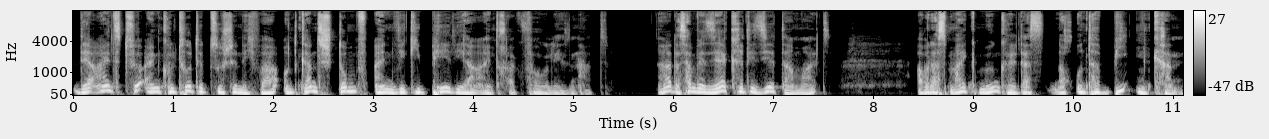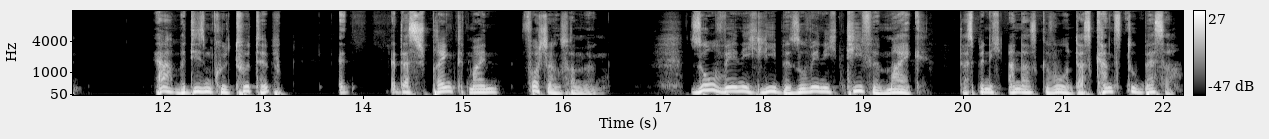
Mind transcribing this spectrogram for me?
der einst für einen Kulturtipp zuständig war und ganz stumpf einen Wikipedia-Eintrag vorgelesen hat. Ja, das haben wir sehr kritisiert damals. Aber dass Mike Münkel das noch unterbieten kann, ja, mit diesem Kulturtipp, äh, das sprengt mein Vorstellungsvermögen. So wenig Liebe, so wenig Tiefe, Mike, das bin ich anders gewohnt. Das kannst du besser.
